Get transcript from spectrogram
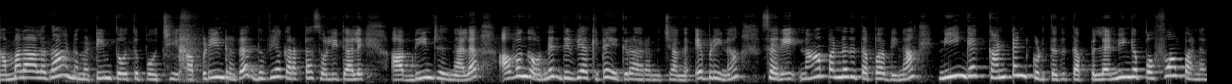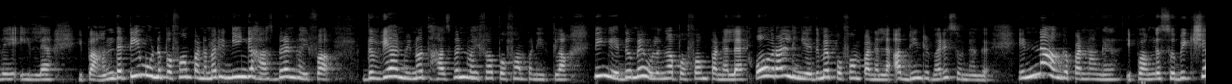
நம்மளால தான் நம்ம டீம் தோத்து போச்சு அப்படின்றத திவ்யா கரெக்டாக சொல்லிட்டாலே அப்படின்றதுனால அவங்க உடனே திவ்யா கிட்ட எகிற ஆரம்பித்தாங்க எப்படின்னா சரி நான் பண்ணது தப்பு அப்படின்னா நீங்கள் கண்டென்ட் கொடுத்தது தப்பு இல்லை. நீங்கள் பெர்ஃபார்ம் பண்ணவே இல்லை. இப்போ அந்த டீம் ஒன்று பெர்ஃபார்ம் பண்ண மாதிரி நீங்கள் ஹஸ்பண்ட் ஒய்ஃபா திவ்யா அண்ட் வினோத் ஹஸ்பண்ட் ஒய்ஃபாக பெர்ஃபார்ம் பண்ணியிருக்கலாம் நீங்கள் எதுவுமே ஒழுங்காக பெர்ஃபார்ம் பண்ணலை. ஓவரால் நீங்கள் எதுவுமே பெர்ஃபார்ம் பண்ணலை அப்படின்ற மாதிரி சொன்னாங்க. என்ன அவங்க பண்ணாங்க? இப்போ அங்கே சுபிக்ஷா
